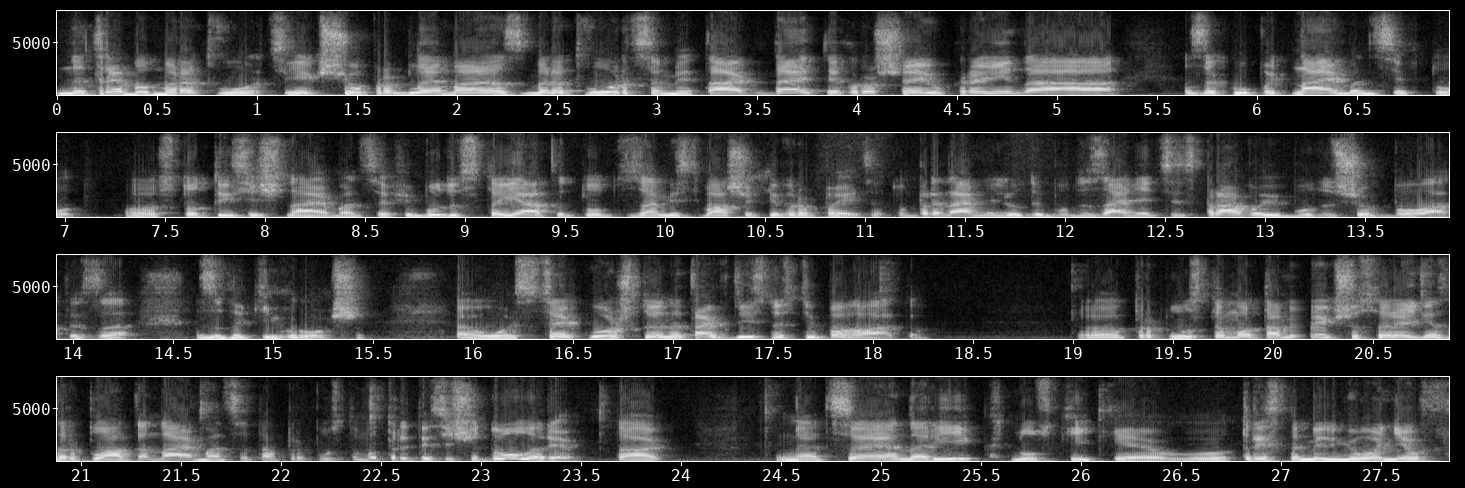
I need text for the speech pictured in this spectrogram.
Не треба миротворці. Якщо проблема з миротворцями, так дайте грошей. Україна закупить найманців тут 100 тисяч найманців і будуть стояти тут замість ваших європейців. Ну, принаймні, люди будуть зайняті справою і будуть що вбивати за, за такі гроші. Е, Ось це коштує не так в дійсності багато. Е, Припустимо, там, якщо середня зарплата найманця, там, припустимо, 3 тисячі доларів, так. е, Це на рік, ну скільки? 300 мільйонів,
